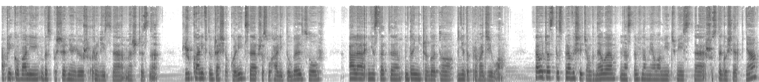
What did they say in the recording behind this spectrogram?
aplikowali bezpośrednio już rodzice mężczyzny. Przeszukali w tym czasie okolice, przesłuchali tubylców, ale niestety do niczego to nie doprowadziło. Cały czas te sprawy się ciągnęły, następna miała mieć miejsce 6 sierpnia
